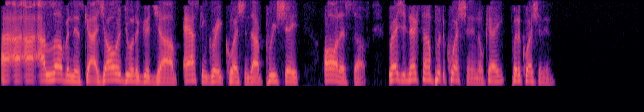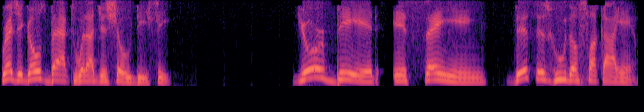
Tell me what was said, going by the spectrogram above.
I I I loving this, guys. Y'all are doing a good job asking great questions. I appreciate all that stuff. Reggie, next time put a question in, okay? Put a question in. Reggie, it goes back to what I just showed DC. Your bid is saying this is who the fuck I am.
